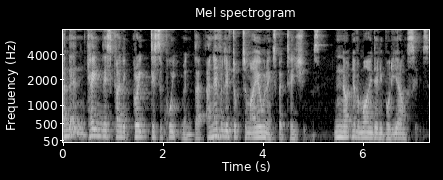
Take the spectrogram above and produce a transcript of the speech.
And then came this kind of great disappointment that I never lived up to my own expectations, not never mind anybody else's,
